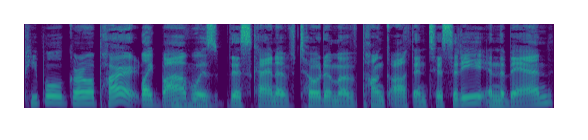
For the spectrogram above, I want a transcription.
people grow apart. Like Bob was this kind of totem of punk authenticity in the band.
